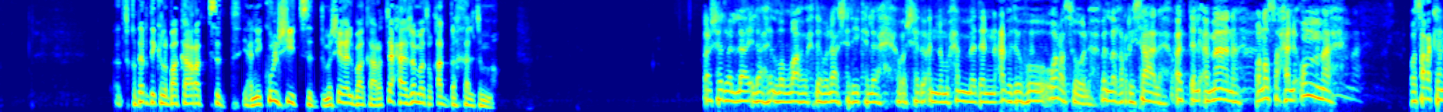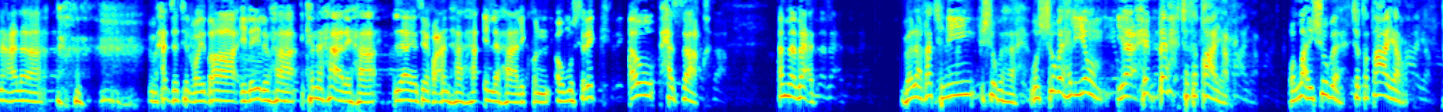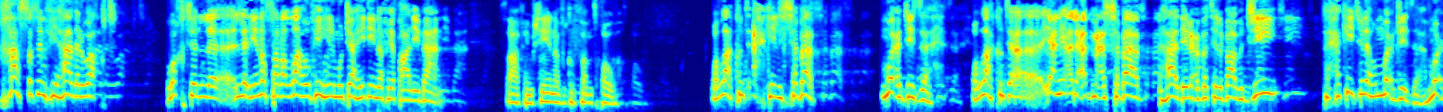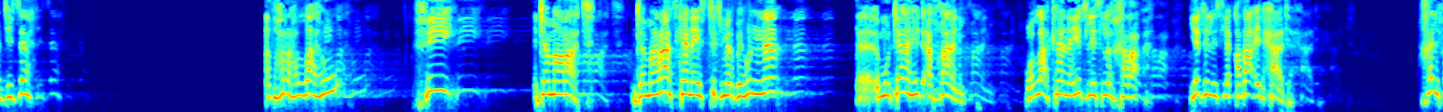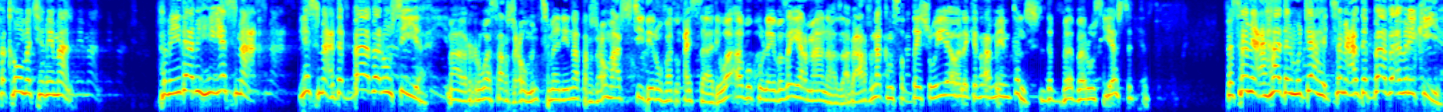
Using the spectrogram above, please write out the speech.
تقدر ديك البكارة تسد يعني كل شيء تسد ماشي غير البكارة حتى حاجة ما تبقى تدخل تما. أشهد أن لا إله إلا الله وحده لا شريك له وأشهد أن محمدا عبده ورسوله. بلغ الرسالة وأدى الأمانة ونصح الأمة وتركنا على محجة البيضاء ليلها كنهارها لا يزيغ عنها إلا هالك أو مشرك أو حزاق. أما بعد بلغتني شبهة والشبه اليوم يا أحبة تتطاير. والله شبه تتطاير خاصة في هذا الوقت. وقت الذي نصر الله فيه المجاهدين في طالبان. صافي مشينا في قفة متقوة. والله كنت أحكي للشباب معجزة. والله كنت يعني ألعب مع الشباب. هذه لعبة الباب جي فحكيت لهم معجزة. معجزة أظهرها الله في جمرات جمرات كان يستجمر بهن آه، مجاهد أفغاني. والله كان يجلس للخراء يجلس لقضاء الحاجة. خلف كومة رمال. فبإذا به يسمع يسمع دبابة روسية. ما الرواس رجعوا من الثمانينات رجعوا ما عرفتش يديروا في هذه القصة هذه وأبو كليبة زير معنا. زعما عرفناك مصدي شوية ولكن راه ما يمكنش. دبابة روسية فسمع هذا المجاهد سمع دبابة أمريكية.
